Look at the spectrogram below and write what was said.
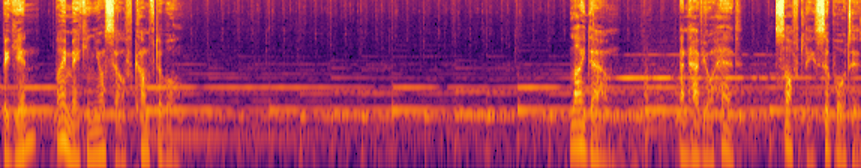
Begin by making yourself comfortable. Lie down and have your head softly supported.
